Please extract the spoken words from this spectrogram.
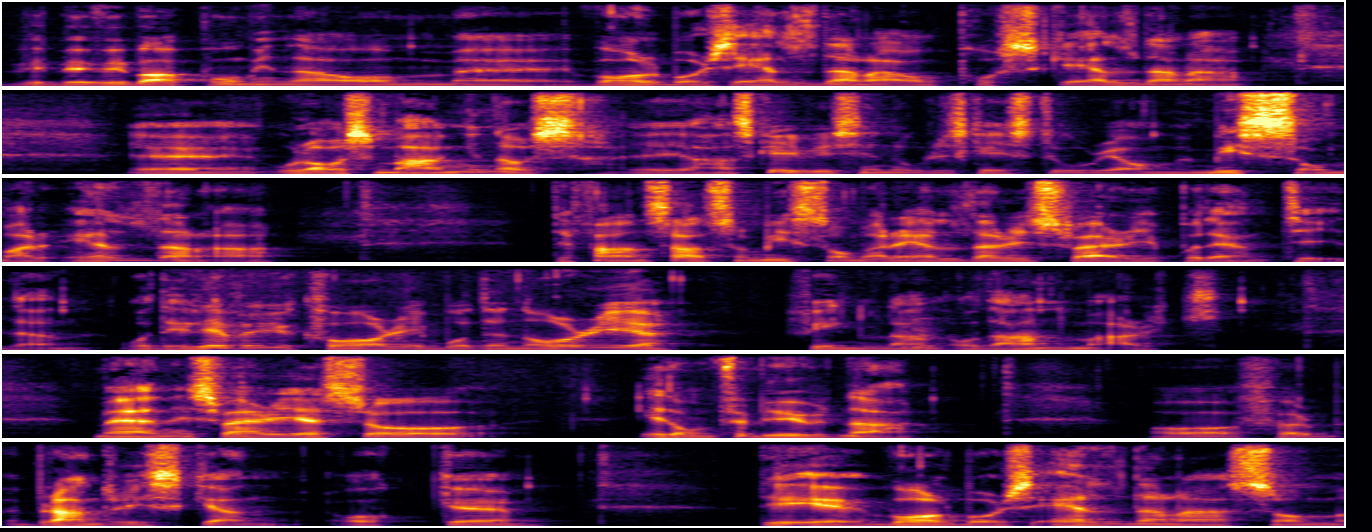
vi behöver bara påminna om eh, valborgseldarna och påskeldarna. Eh, Olaus Magnus, eh, han skriver i sin nordiska historia om midsommareldarna. Det fanns alltså midsommareldar i Sverige på den tiden. Och det lever ju kvar i både Norge, Finland och Danmark. Men i Sverige så är de förbjudna för brandrisken. Och eh, det är valborgseldarna som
